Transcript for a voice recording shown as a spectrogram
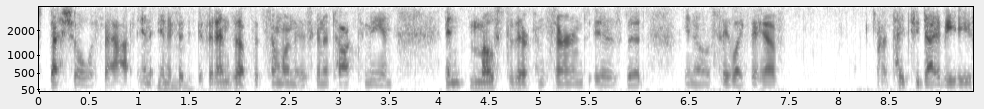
special with that and and if it Mhm. if it ends up that someone is going to talk to me and and most of their concerns is that you know say like they have uh, type 2 diabetes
